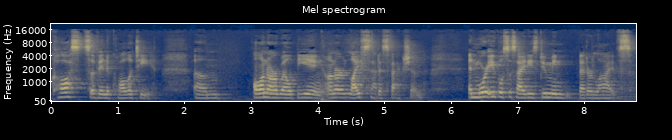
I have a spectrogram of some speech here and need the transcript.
costs of inequality um, on our well being, on our life satisfaction. And more equal societies do mean better lives.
